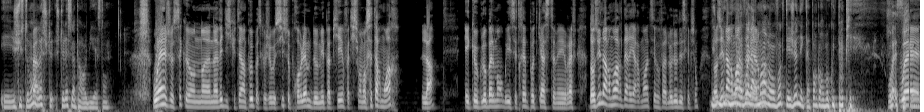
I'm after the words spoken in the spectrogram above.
Et justement, Bah. là, je te, je te laisse la parole, Bigaston. Ouais, je sais qu'on en avait discuté un peu parce que j'ai aussi ce problème de mes papiers. En fait, ils sont dans cette armoire là. Et que globalement, oui, c'est très podcast, mais bref, dans une armoire derrière moi, tu sais, faut faire de l'audio description. Dans Mais une armoire on voit derrière l'armoire moi. et on voit que t'es jeune et que t'as pas encore beaucoup de papier. Ouais, c'est Ouais,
